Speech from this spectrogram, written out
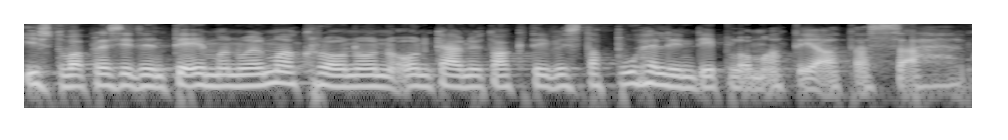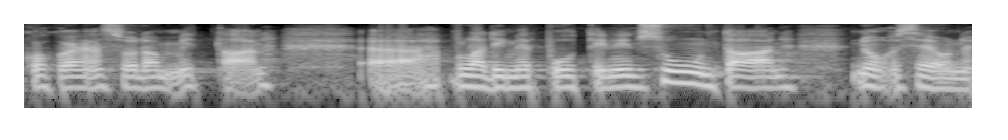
istuva presidentti Emmanuel Macron on, on käynyt aktiivista puhelindiplomatiaa tässä koko ajan sodan mittaan äh, Vladimir Putinin suuntaan. No se on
